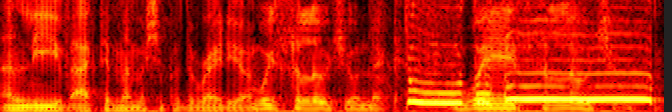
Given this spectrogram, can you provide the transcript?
and leave active membership of the radio. We salute you, Nick. We salute you.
